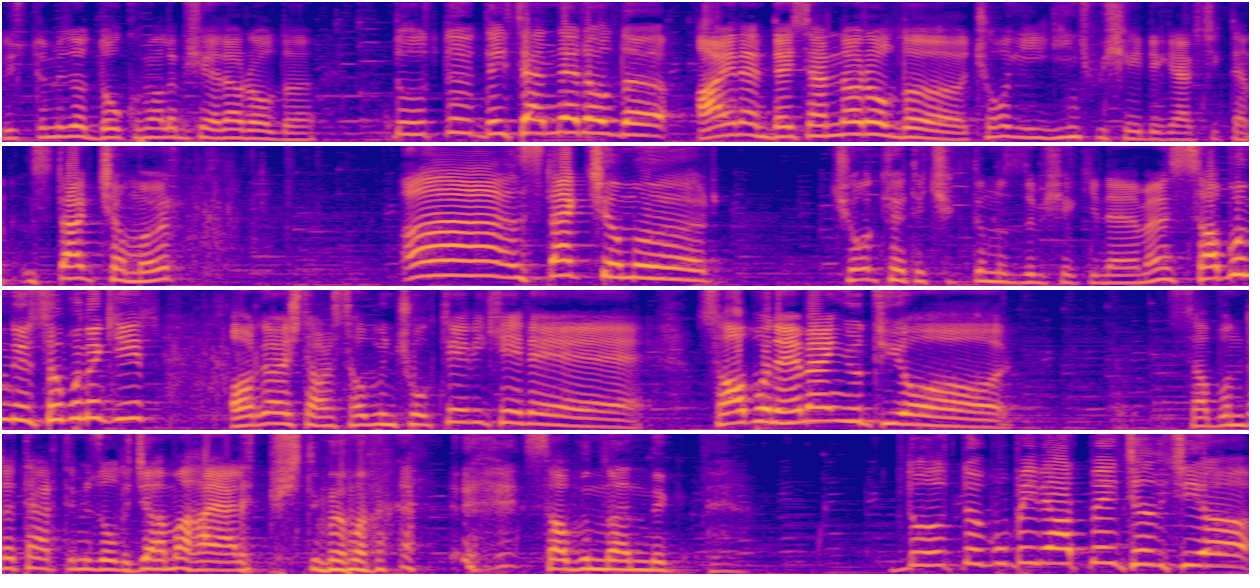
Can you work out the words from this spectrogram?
Üstümüzde dokumalı bir şeyler oldu. Dostum desenler oldu. Aynen desenler oldu. Çok ilginç bir şeydi gerçekten. Islak çamur. Aa ıslak çamur. Çok kötü çıktım hızlı bir şekilde hemen. Sabun diyor sabuna gir. Arkadaşlar sabun çok tehlikeli. Sabun hemen yutuyor. Sabunda tertemiz olacağımı hayal etmiştim ama. Sabunlandık. Dostum bu beni atmaya çalışıyor.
